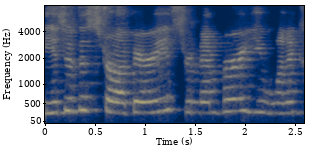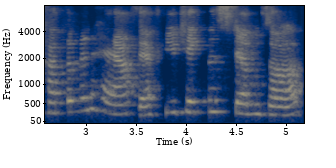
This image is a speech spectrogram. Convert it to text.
These are the strawberries. Remember, you want to cut them in half after you take the stems off.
